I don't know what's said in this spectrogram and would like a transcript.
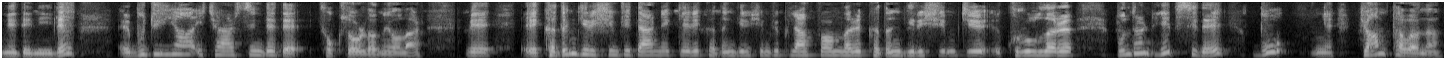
nedeniyle bu dünya içerisinde de çok zorlanıyorlar ve e, kadın girişimci dernekleri, kadın girişimci platformları, kadın girişimci kurulları bunların hepsi de bu e, cam tavanı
